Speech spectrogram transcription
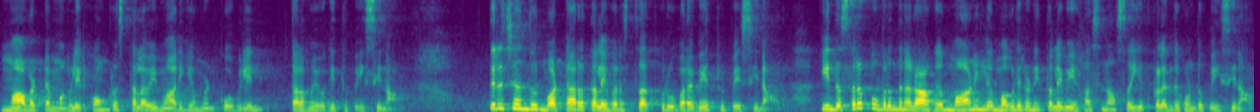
மாவட்ட மகளிர் காங்கிரஸ் தலைவி மாரியம்மன் கோவிலில் தலைமை வகித்து பேசினார். திருச்செந்தூர் வட்டார தலைவர் சத்குரு வரவேற்று பேசினார். இந்த சிறப்பு விருந்தினராக மாநில மகளிர் அணித் தலைவி ஹசனா சையத் கலந்து கொண்டு பேசினார்.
